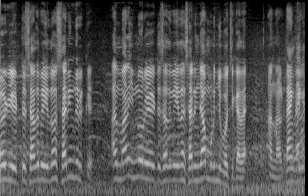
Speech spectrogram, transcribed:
ஏழு எட்டு சதவீதம் சரிந்திருக்கு. அது மாதிரி இன்னொரு எட்டு சதவீதம் சரிஞ்சால் முடிஞ்சு போச்சு கதை. அதனால் தேங்க்யூ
